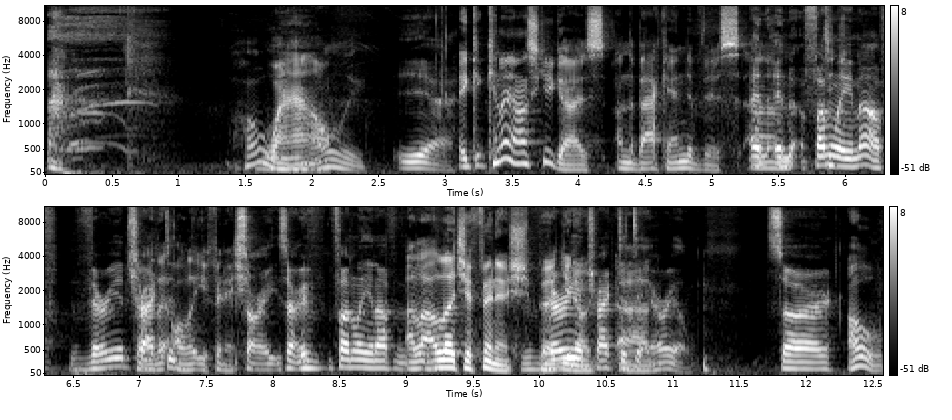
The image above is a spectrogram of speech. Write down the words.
Holy Wow. moly. Yeah. Can I ask you guys on the back end of this? And, um, and funnily enough, very Sorry, attracted. I'll let you finish. Sorry, sorry. Funnily enough, I'll, I'll let you finish. But, very you know, attracted uh, to Ariel. So Oh,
